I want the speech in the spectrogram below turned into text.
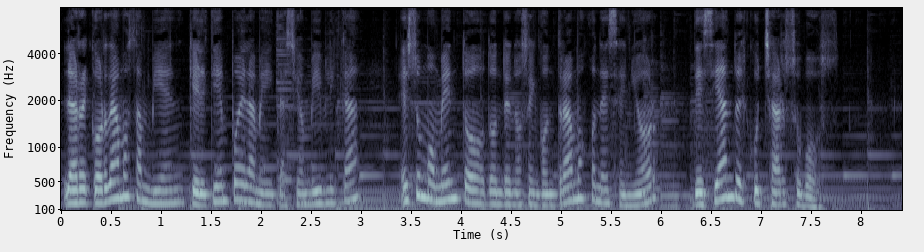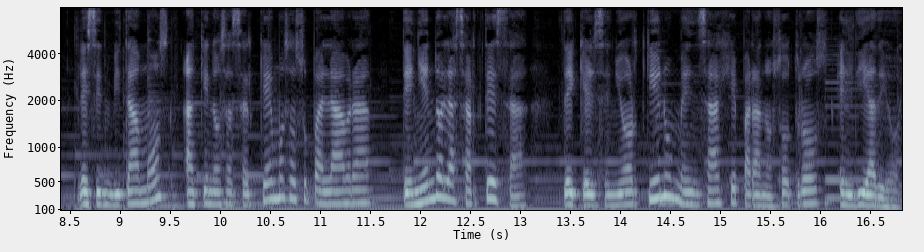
Les recordamos también que el tiempo de la meditación bíblica es un momento donde nos encontramos con el Señor deseando escuchar su voz. Les invitamos a que nos acerquemos a su palabra teniendo la certeza de que el Señor tiene un mensaje para nosotros el día de hoy.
